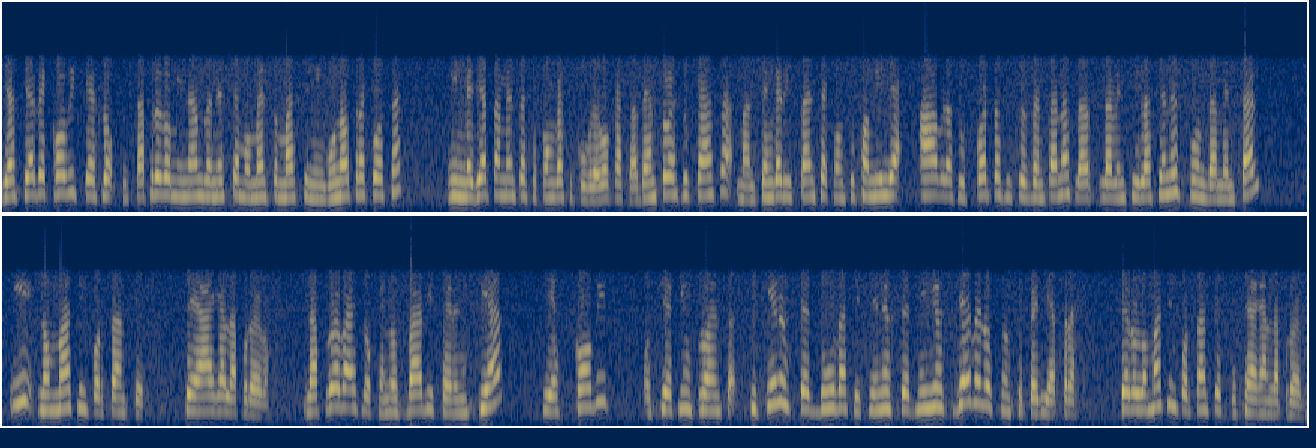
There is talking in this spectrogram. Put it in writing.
ya sea de COVID, que es lo que está predominando en este momento más que ninguna otra cosa, inmediatamente se ponga su cubrebocas adentro de su casa, mantenga distancia con su familia, abra sus puertas y sus ventanas, la, la ventilación es fundamental y lo más importante, se haga la prueba. La prueba es lo que nos va a diferenciar si es COVID o si es influenza. Si tiene usted dudas, si tiene usted niños, llévelos con su pediatra. Pero lo más importante es que se hagan la prueba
